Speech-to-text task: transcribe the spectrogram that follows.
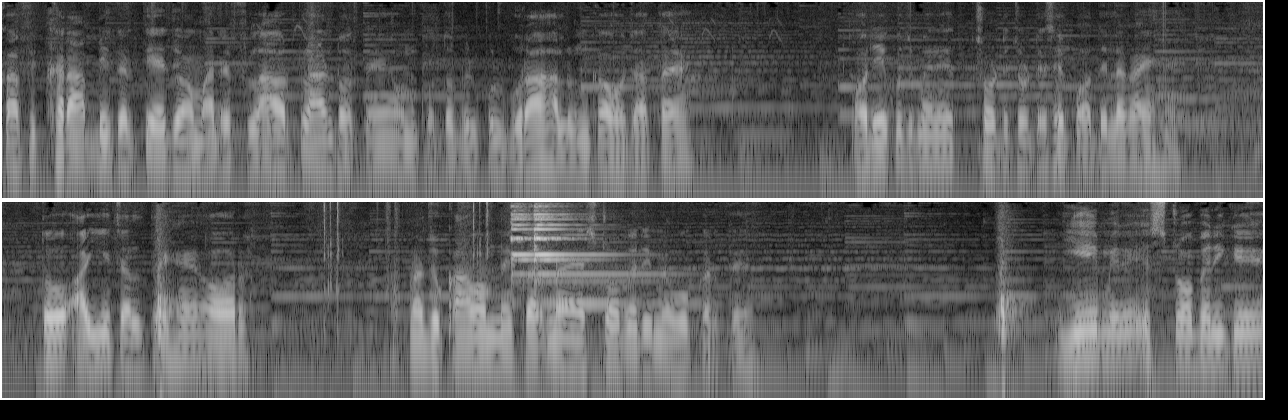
काफ़ी ख़राब भी करती है। जो हमारे फ्लावर प्लांट होते हैं, उनको तो बिल्कुल बुरा हाल उनका हो जाता है। और ये कुछ मैंने छोटे छोटे से पौधे लगाए हैं। तो आइए चलते हैं और अपना जो काम हमने करना है स्ट्रॉबेरी में, वो करते हैं। ये मेरे स्ट्रॉबेरी के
